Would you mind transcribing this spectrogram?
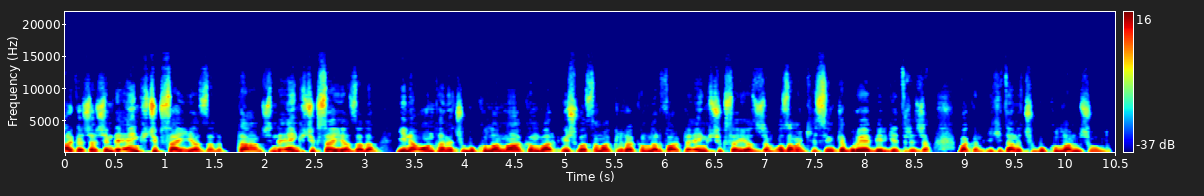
Arkadaşlar şimdi en küçük sayı yazalım. Tamam şimdi en küçük sayı yazalım. Yine 10 tane çubuk kullanma hakkım var. 3 basamaklı rakamları farklı en küçük sayı yazacağım. O zaman kesinlikle buraya 1 getireceğim. Bakın 2 tane çubuk kullanmış oldum.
